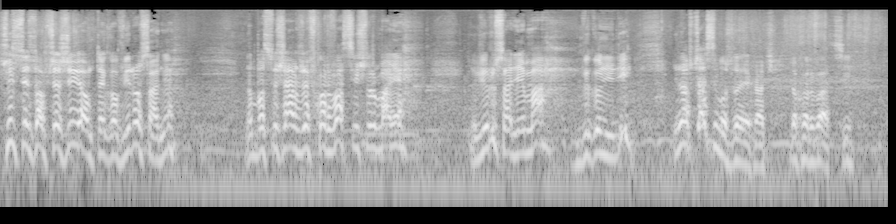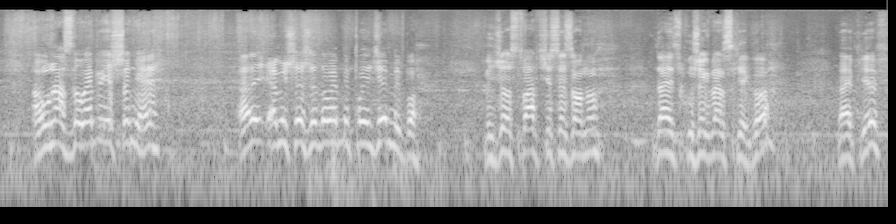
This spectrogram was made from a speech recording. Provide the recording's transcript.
wszyscy to przeżyją tego wirusa, nie? No bo słyszałem, że w Chorwacji już normalnie wirusa nie ma, wygonili i na wczasy można jechać do Chorwacji. A u nas do Łeby jeszcze nie. Ale ja myślę, że do Łeby pojedziemy, bo będzie otwarcie sezonu Gdańsku żeglarskiego. Najpierw.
